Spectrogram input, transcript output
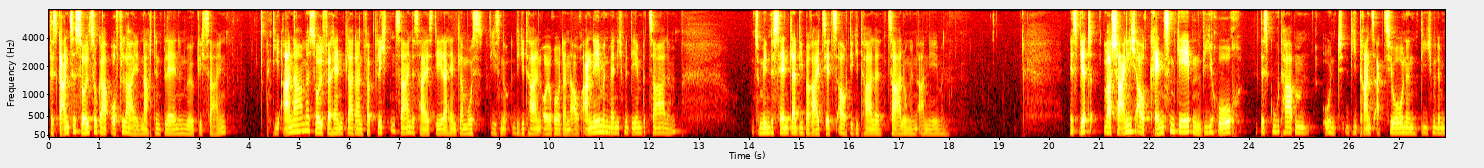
Das Ganze soll sogar offline nach den Plänen möglich sein. Die Annahme soll für Händler dann verpflichtend sein. Das heißt, jeder Händler muss diesen digitalen Euro dann auch annehmen, wenn ich mit dem bezahle. Zumindest Händler, die bereits jetzt auch digitale Zahlungen annehmen. Es wird wahrscheinlich auch Grenzen geben, wie hoch das Guthaben und die Transaktionen, die ich mit dem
